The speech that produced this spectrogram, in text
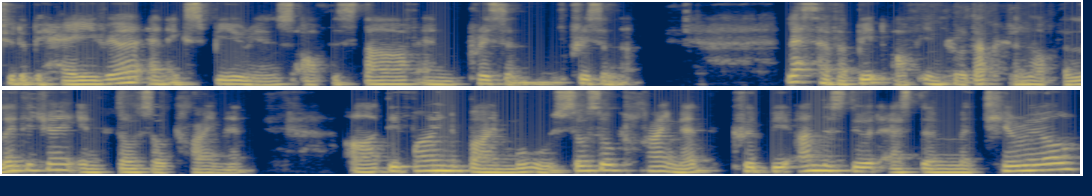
to the behavior and experience of the staff and prison prisoner. Let's have a bit of introduction of the literature in social climate are defined by Moos. Social climate could be understood as the material,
